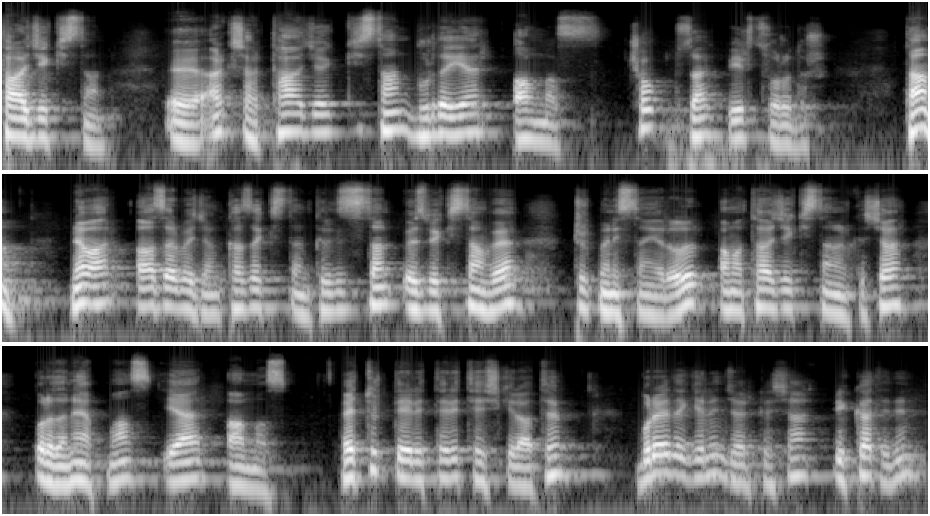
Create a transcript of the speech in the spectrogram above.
Tacikistan. Ee, arkadaşlar Tacikistan burada yer almaz. Çok güzel bir sorudur. Tamam. Ne var? Azerbaycan, Kazakistan, Kırgızistan, Özbekistan ve Türkmenistan yer alır. Ama Tacikistan arkadaşlar burada ne yapmaz? Yer almaz. Ve Türk Devletleri Teşkilatı Buraya da gelince arkadaşlar dikkat edin.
